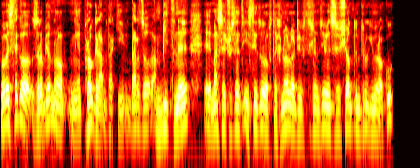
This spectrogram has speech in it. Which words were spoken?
Wobec tego zrobiono program taki bardzo ambitny. Massachusetts Institute of Technology w 1962 roku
